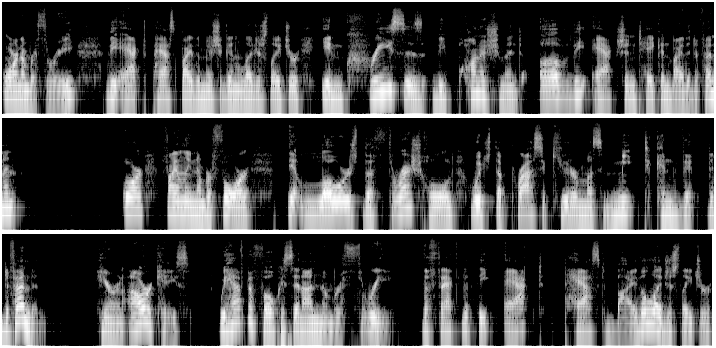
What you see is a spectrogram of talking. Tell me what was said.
or number three, the act passed by the Michigan legislature increases the punishment of the action taken by the defendant, or finally, number four, it lowers the threshold which the prosecutor must meet to convict the defendant. Here in our case, we have to focus in on number three the fact that the act passed by the legislature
